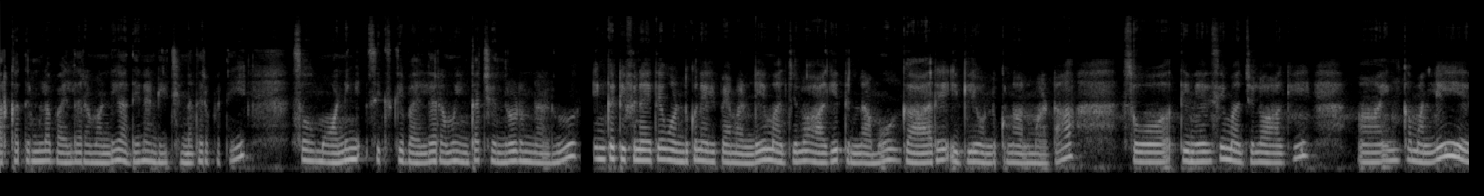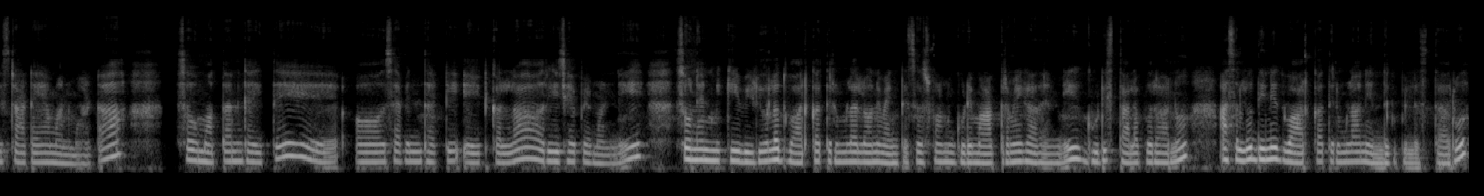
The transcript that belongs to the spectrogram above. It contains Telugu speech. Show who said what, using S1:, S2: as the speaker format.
S1: ద్వారకా తిరుమల బయలుదేరామండి. అదేనండి చిన్న తిరుపతి. సో మార్నింగ్ సిక్స్కి బయలుదేరాము. ఇంకా చంద్రుడు ఉన్నాడు. ఇంకా టిఫిన్ అయితే వండుకొని వెళ్ళిపోయామండి. మధ్యలో ఆగి తిన్నాము. గారె ఇడ్లీ వండుకున్నాం అనమాట సో తినేసి మధ్యలో ఆగి ఇంకా మళ్ళీ స్టార్ట్ అయ్యామన్నమాట. సో మొత్తానికైతే సెవెన్ థర్టీ ఎయిట్ కల్లా రీచ్ అయిపోయామండి. సో నేను మీకు ఈ వీడియోలో ద్వారకా తిరుమలలోని వెంకటేశ్వర స్వామి గుడి మాత్రమే కాదండి గుడి స్థల పురాణం. అసలు దీన్ని ద్వారకా తిరుమల అని ఎందుకు పిలుస్తారు?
